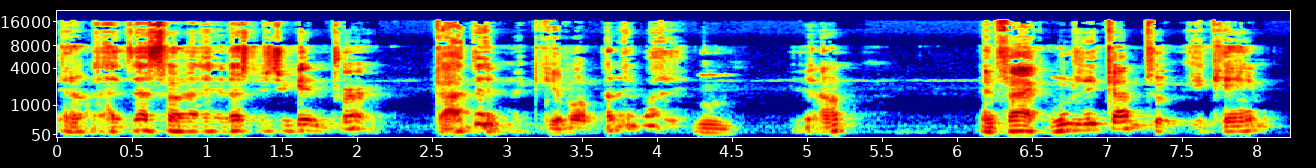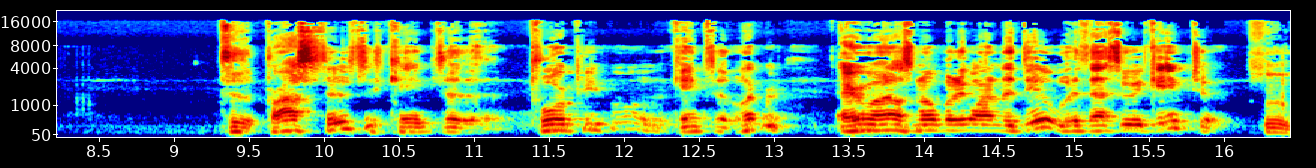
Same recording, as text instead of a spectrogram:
You know, that's what I, that's what you get in prayer. God didn't give up anybody. Mm. You know. In fact, who did he come to? He came to the prostitutes. He came to the poor people. He came to the leper. Everyone else nobody wanted to deal with. That's who he came to. Hmm.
